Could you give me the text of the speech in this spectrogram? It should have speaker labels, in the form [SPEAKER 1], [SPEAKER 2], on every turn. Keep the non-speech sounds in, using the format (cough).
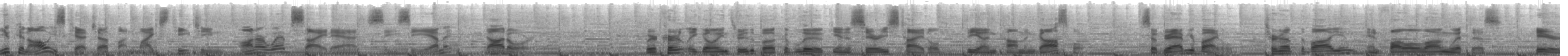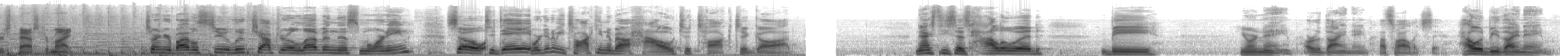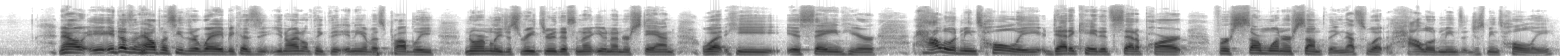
[SPEAKER 1] you can always catch up on Mike's teaching on our website at ccemmett.org. We're currently going through the book of Luke in a series titled The Uncommon Gospel. So grab your Bible, turn up the volume, and follow along with us. Here's Pastor Mike.
[SPEAKER 2] Turn your Bibles to Luke chapter 11 this morning. So today we're going to be talking about how to talk to God. Next, he says, Hallowed be your name, or thy name. That's how I like to say it. Hallowed be thy name. Now, it doesn't help us either way because, you know, I don't think that any of us probably normally just read through this and not even understand what he is saying here. Hallowed means holy, dedicated, set apart for someone or something. That's what hallowed means. It just means holy.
